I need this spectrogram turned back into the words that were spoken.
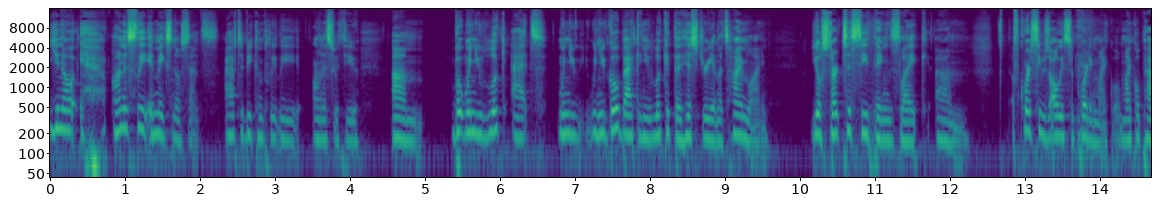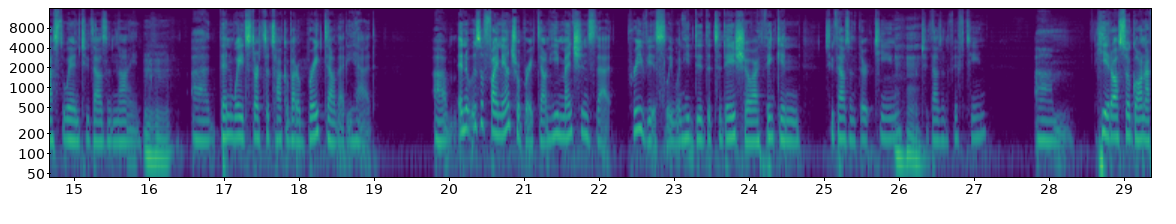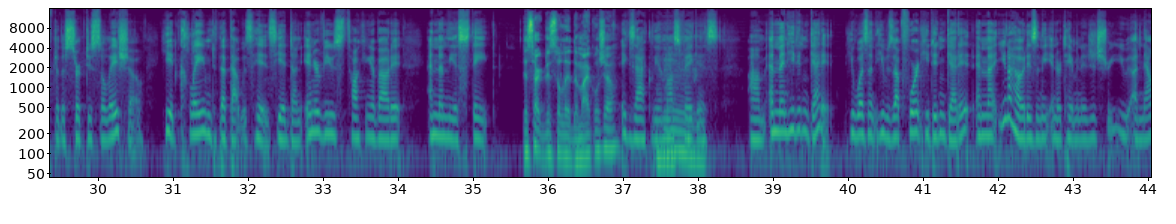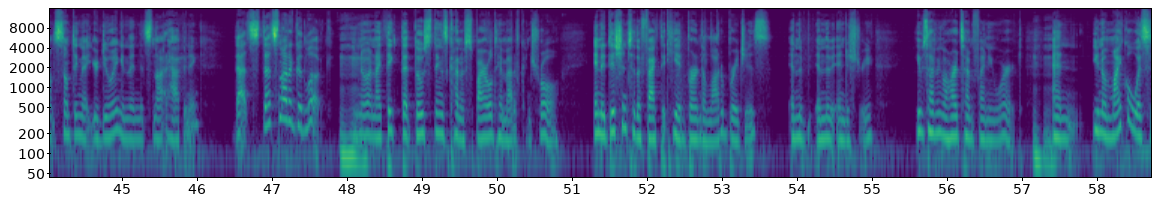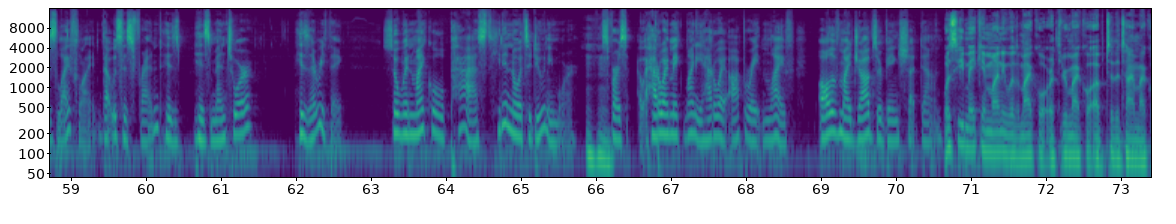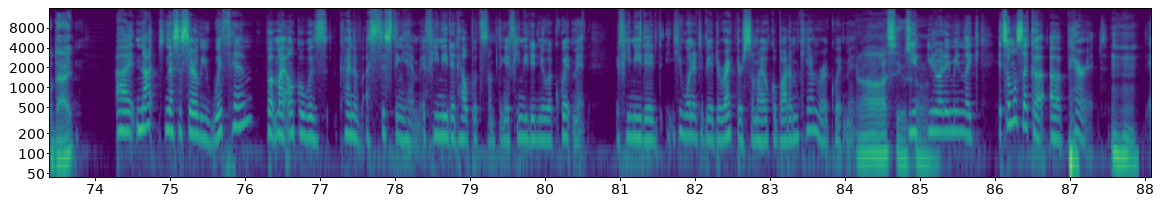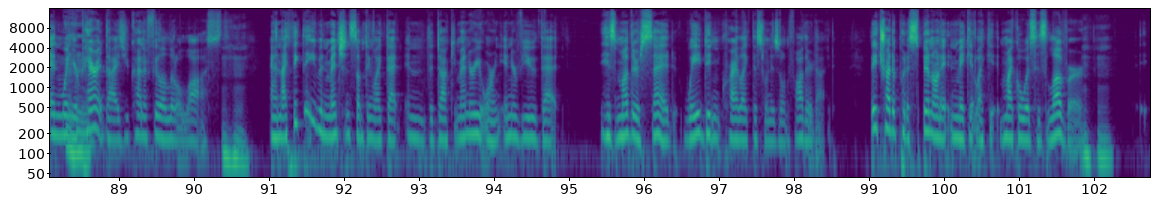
You know, honestly, it makes no sense. I have to be completely honest with you. Um, but when you look at when you when you go back and you look at the history and the timeline, you'll start to see things like, um, of course, he was always supporting Michael. Michael passed away in 2009. Uh, then Wade starts to talk about a breakdown that he had, um, and it was a financial breakdown. He mentions that previously when he did the Today Show. I think in 2013 or 2015 he had also gone after the Cirque du Soleil show. He had claimed that that was his. He had done interviews talking about it, and then the estate The Cirque du Soleil, the Michael show? exactly in Las mm. Vegas. Um, and then he didn't get it. He wasn't. He was up for it. He didn't get it. And that you know how it is in the entertainment industry. You announce something that you're doing, and then it's not happening. That's that's not a good look. You mm-hmm. know. And I think that those things kind of spiraled him out of control. In addition to the fact that he had burned a lot of bridges in the in the industry, he was having a hard time finding work. Mm-hmm. And you know, Michael was his lifeline. That was his friend, his his mentor, his everything. So when Michael passed, he didn't know what to do anymore. Mm-hmm. As far as uh, how do I make money? How do I operate in life? All of my jobs are being shut down. Was he making money with Michael or through Michael up to the time Michael died? Uh, not necessarily with him, but my uncle was kind of assisting him if he needed help with something, if he needed new equipment, if he needed, he wanted to be a director. So my uncle bought him camera equipment. Oh, I see what's you, going on. you know what I mean? Like it's almost like a, a parent. Mm-hmm. And when your mm-hmm. parent dies, you kind of feel a little lost. And I think they even mentioned something like that in the documentary or an interview that his mother said Wade didn't cry like this when his own father died. They try to put a spin on it and make it like it, Michael was his lover. Mm-hmm.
